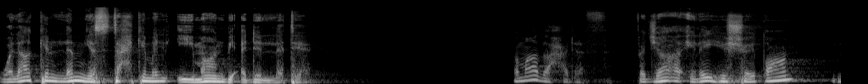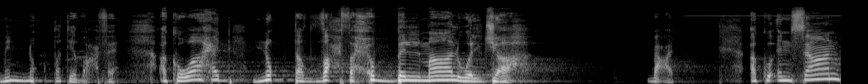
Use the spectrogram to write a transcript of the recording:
ولكن لم يستحكم الإيمان بأدلته. فماذا حدث؟ فجاء إليه الشيطان من نقطة ضعفه. أكو واحد نقطة ضعفه حب المال والجاه. بعد. أكو إنسان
